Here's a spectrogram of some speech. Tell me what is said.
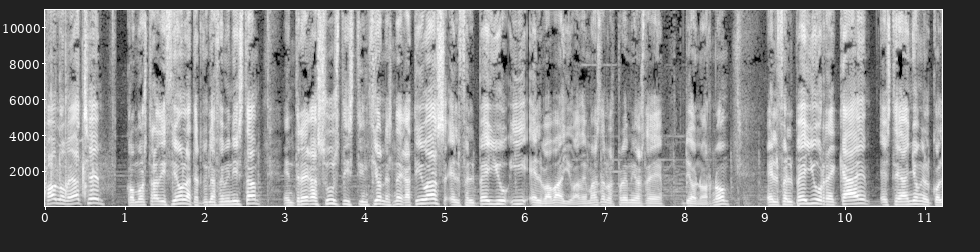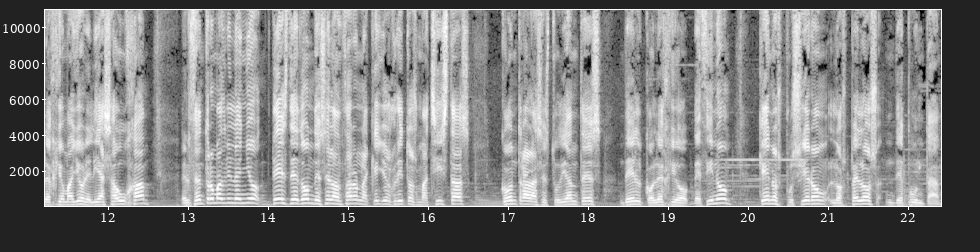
para Pablo BH. Como es tradición, la tertulia feminista entrega sus distinciones negativas, el Felpeyu y el Babayu, además de los premios de, de honor, ¿no? El Felpeyu recae este año en el Colegio Mayor Elías Aúja, el centro madrileño desde donde se lanzaron aquellos gritos machistas contra las estudiantes del colegio vecino que nos pusieron los pelos de punta.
